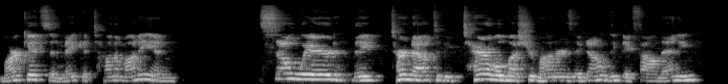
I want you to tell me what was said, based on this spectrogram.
markets and make a ton of money. And so weird. They turned out to be terrible mushroom hunters. They, I don't think they found any.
